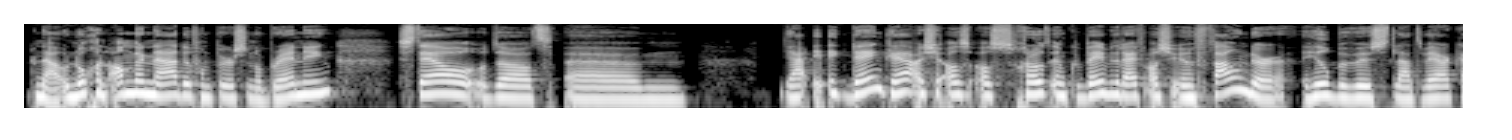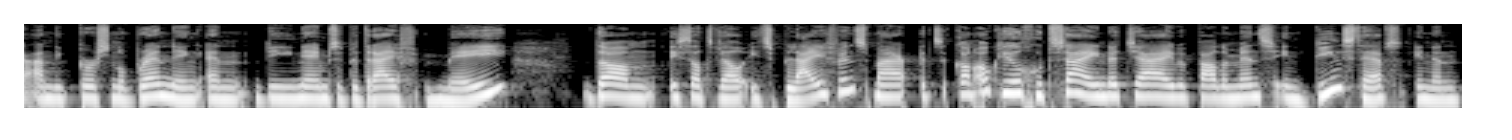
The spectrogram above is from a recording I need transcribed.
Nou, nog een ander nadeel van personal branding. Stel dat. Um, ja, ik denk hè, als je als, als groot MKB-bedrijf, als je een founder heel bewust laat werken aan die personal branding en die neemt het bedrijf mee, dan is dat wel iets blijvends. Maar het kan ook heel goed zijn dat jij bepaalde mensen in dienst hebt in, een,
